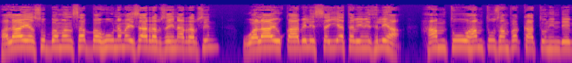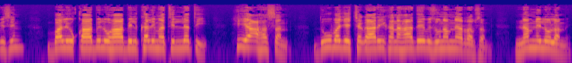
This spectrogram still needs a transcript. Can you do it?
qabaaya falaa yasubba man sabbahu nama isa arrabse hin arrabsin walaa yuqaabil isayyi'ata bimithlihaa hamtuu hamtuu san fakkaattuun hin deebisin bal yuqaabiluhaa bilkalimati allatii hiya ahsan duuba jecha gaarii kana haa deebisu namni arrabsame namni lolame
